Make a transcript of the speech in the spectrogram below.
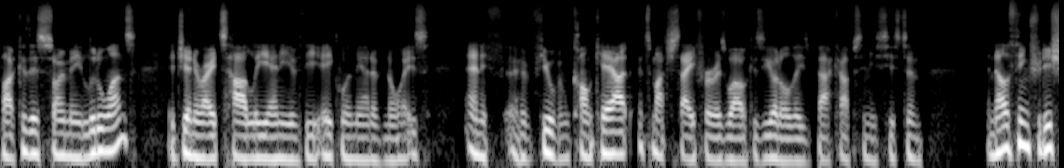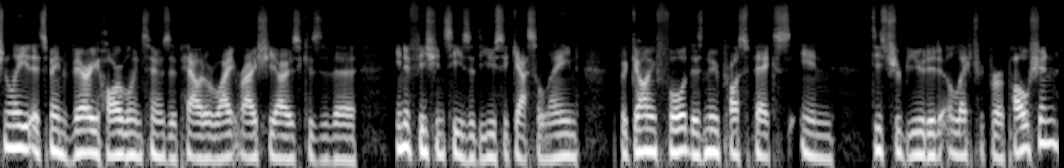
but because there's so many little ones, it generates hardly any of the equal amount of noise. And if a few of them conk out, it's much safer as well because you've got all these backups in your system. Another thing, traditionally, it's been very horrible in terms of power to weight ratios because of the inefficiencies of the use of gasoline. But going forward, there's new prospects in distributed electric propulsion.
